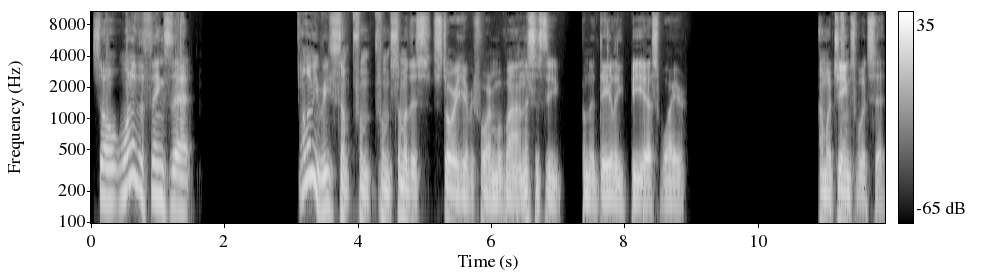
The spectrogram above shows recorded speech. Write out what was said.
So one of the things that well, let me read some from from some of this story here before I move on. This is the from the Daily BS Wire on what James Wood said.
